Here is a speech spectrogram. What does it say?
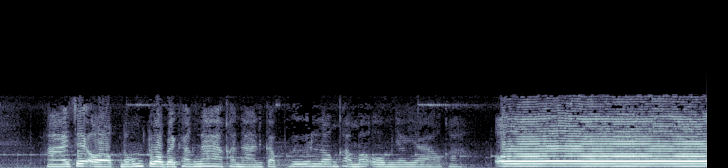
ๆ หายใจออกโน้มตัวไปข้างหน้าขนานกับพื้นลองคำว่าโอมยาวๆค่ะ โอม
